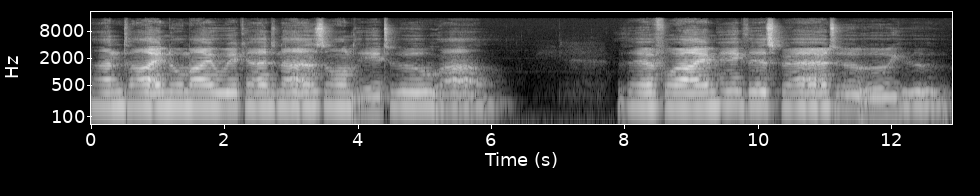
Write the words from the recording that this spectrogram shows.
and I know my wickedness only too well. Therefore I make this prayer to you.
